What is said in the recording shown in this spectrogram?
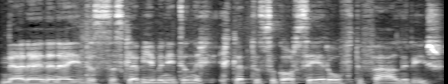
Nein, nein, nein, nein das, das glaube ich eben nicht. Und ich, ich glaube, dass sogar sehr oft der Fehler ist,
